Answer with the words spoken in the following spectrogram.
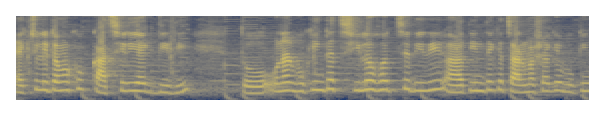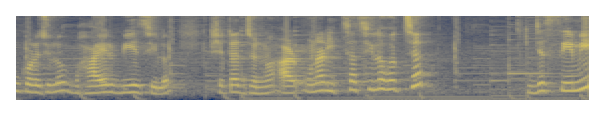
অ্যাকচুয়ালি এটা আমার খুব কাছেরই এক দিদি। তো ওনার বুকিংটা ছিল হচ্ছে দিদি তিন থেকে চার মাস আগে বুকিং করেছিল, ভাইয়ের বিয়ে ছিল সেটার জন্য। আর ওনার ইচ্ছা ছিল হচ্ছে যে সেমি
